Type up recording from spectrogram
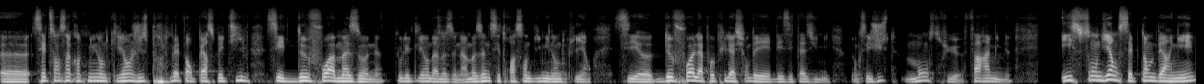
750 euh, millions de clients, juste pour le mettre en perspective, c'est deux fois Amazon, tous les clients d'Amazon. Amazon, c'est 310 millions de clients. C'est euh, deux fois la population des, des États-Unis. Donc, c'est juste monstrueux, faramineux. Et ils se sont dit en septembre dernier,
